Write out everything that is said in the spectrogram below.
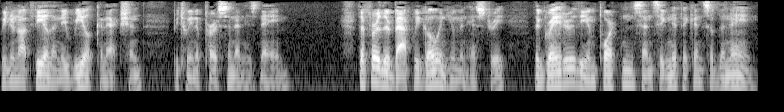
We do not feel any real connection between a person and his name. The further back we go in human history, the greater the importance and significance of the name.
